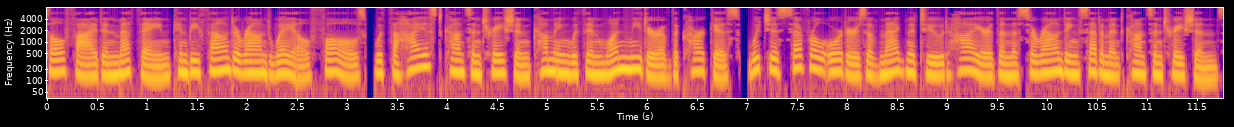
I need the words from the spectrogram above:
sulfide and methane can be found around Whale Falls, with the highest concentration coming within 1 meter of the carcass, which is several orders of magnitude higher than the surrounding sediment concentrations.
